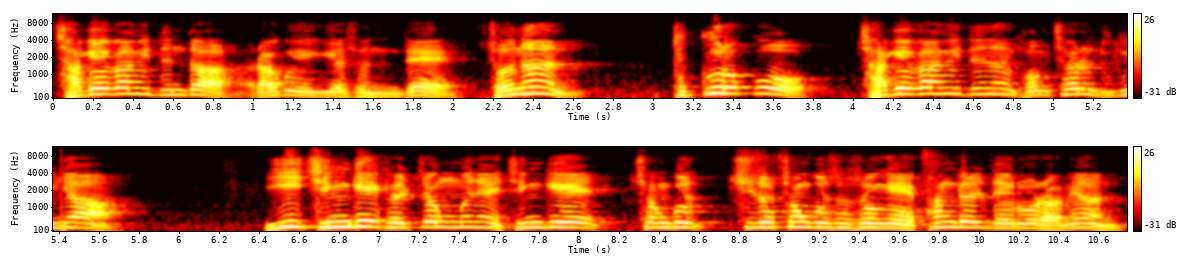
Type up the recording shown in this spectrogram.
자괴감이 든다라고 얘기하셨는데 저는 부끄럽고 자괴감이 드는 검찰은 누구냐? 이 징계 결정문에 징계 청구 취소 청구 소송의 판결대로라면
